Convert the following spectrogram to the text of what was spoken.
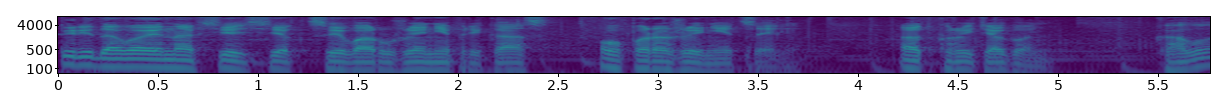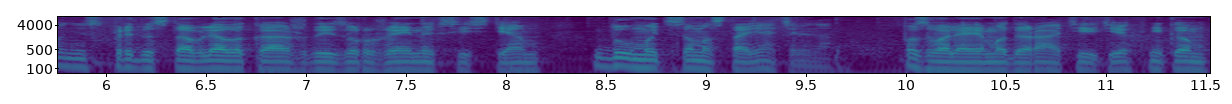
передавая на все секции вооружения приказ о поражении цели. «Открыть огонь». Колонис предоставляла каждой из оружейных систем думать самостоятельно, позволяя модерате и техникам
